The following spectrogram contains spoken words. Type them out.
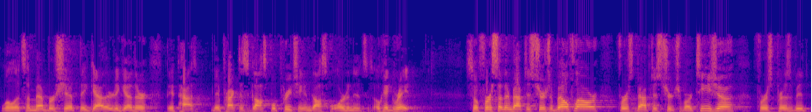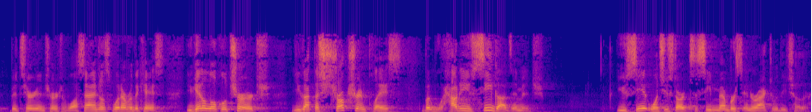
Well, it's a membership. They gather together. They, pass, they practice gospel preaching and gospel ordinances. Okay, great. So First Southern Baptist Church of Bellflower, First Baptist Church of Artesia, First Presbyterian Church of Los Angeles, whatever the case. You get a local church, you got the structure in place, but how do you see God's image? You see it once you start to see members interact with each other.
